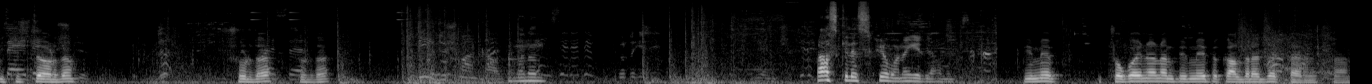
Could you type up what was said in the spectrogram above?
İkisi de orada. Şurada, şurada. Bir düşman kaldı. Ananın rastgele sıkıyor bana geliyor ama. Bir map, çok oynanan bir map'i kaldıracaklarmış şu an.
